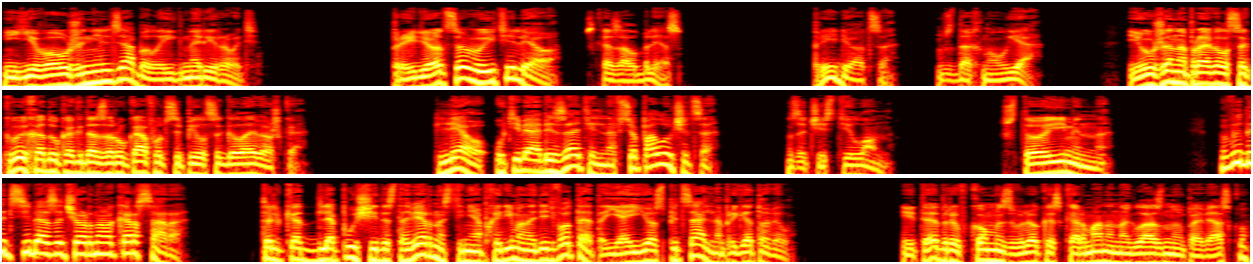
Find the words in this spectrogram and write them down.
его уже нельзя было игнорировать. «Придется выйти, Лео», — сказал Блес. «Придется», — вздохнул я и уже направился к выходу, когда за рукав уцепился головешка. «Лео, у тебя обязательно все получится», — зачистил он. «Что именно?» «Выдать себя за черного корсара. Только для пущей достоверности необходимо надеть вот это, я ее специально приготовил». И Тед рывком извлек из кармана наглазную повязку,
